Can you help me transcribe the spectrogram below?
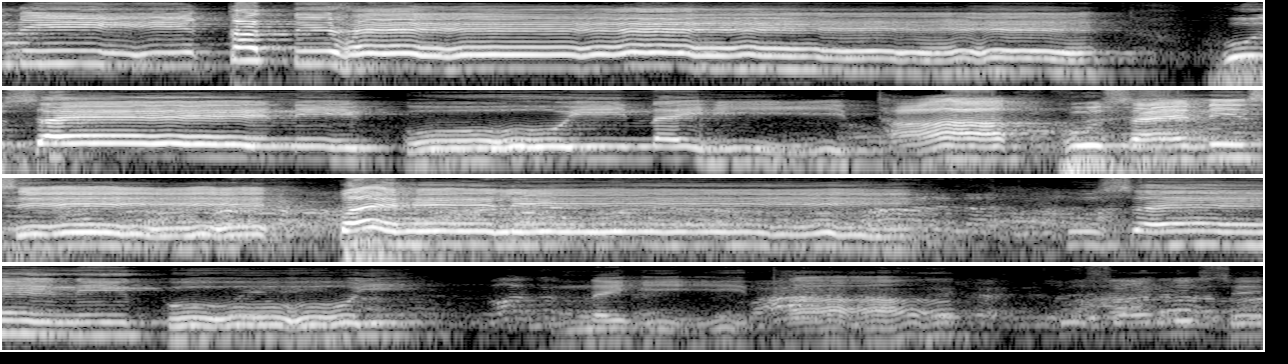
हकीकत है। हुसैनी कोई नहीं था। हुसैन से पहले। हुसैनी कोई नहीं था। हुसैन से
